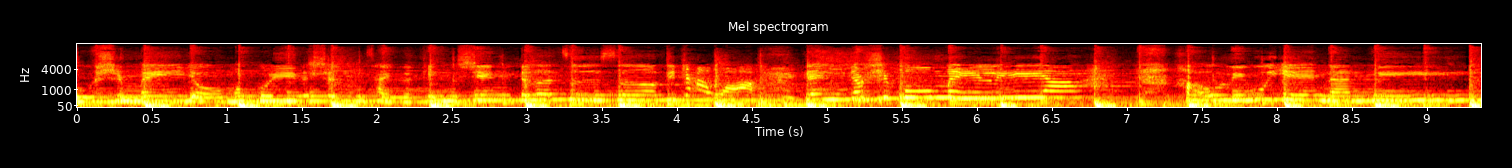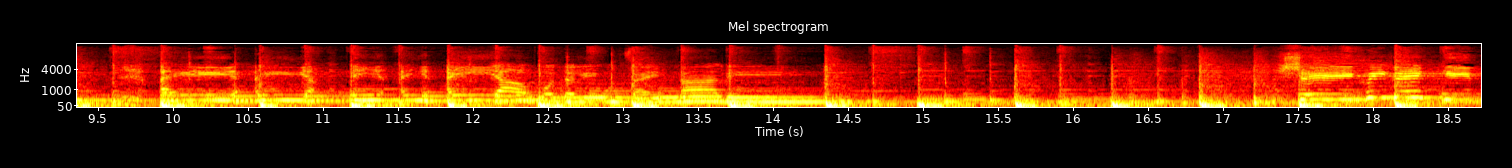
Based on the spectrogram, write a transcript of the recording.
不是没有魔鬼的身材和天仙的姿色。别炸我，人要是不美丽呀，好礼物也难觅。哎呀哎呀哎呀哎呀哎呀，我的礼物在哪里？谁会愿意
